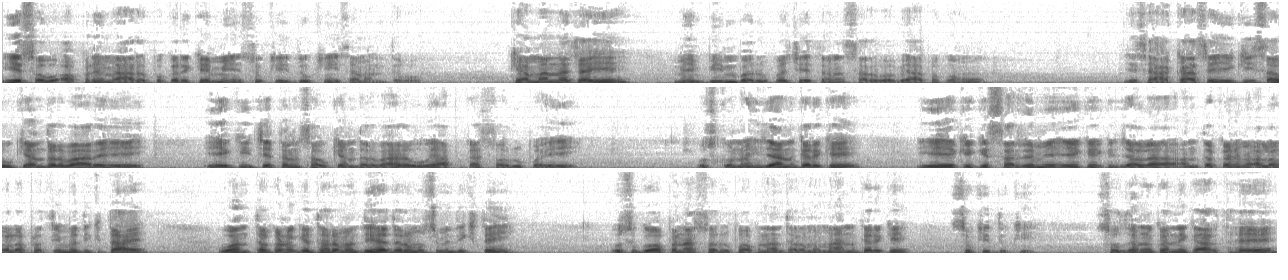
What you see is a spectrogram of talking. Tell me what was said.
ये सब अपने में आरोप करके मैं सुखी, दुखी, ऐसा मानते हो। क्या मानना चाहिए? मैं बिंब रूप चेतन सर्वव्यापक हूँ। जैसे आकाश एक ही सब के अंदर बाहर है, एक ही चेतन सब के अंदर बाहर वो आपका स्वरूप है। उसको नहीं जान करके ये एक एक शरीर में, एक एक जल अंतकरण में अलग अलग प्रतिम्ब दिखता है, वो अंतकरण के धर्म, देह धर्म उसमें दिखते हैं। उसको अपना स्वरूप, अपना धर्म मान करके सुखी दुखी। शोधन करने का अर्थ है,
